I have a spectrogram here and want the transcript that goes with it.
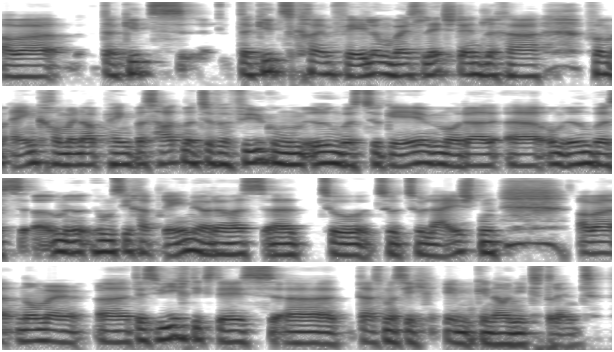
aber da gibt's da gibt's keine Empfehlung, weil es letztendlich auch vom Einkommen abhängt. Was hat man zur Verfügung, um irgendwas zu geben oder äh, um irgendwas, um, um sich eine Prämie oder was äh, zu, zu, zu leisten. Aber nochmal, äh, das Wichtigste ist, äh, dass man sich eben genau nicht trennt.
